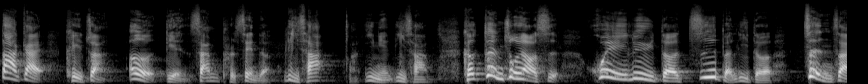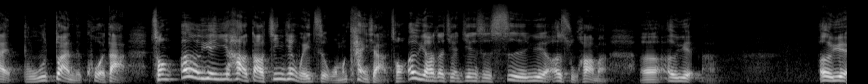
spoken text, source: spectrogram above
大概可以赚二点三 percent 的利差啊，一年利差。可更重要的是，汇率的资本利得正在不断的扩大。从二月一号到今天为止，我们看一下，从二月一号到今天，今天是四月二十五号嘛，呃，二月啊，二月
